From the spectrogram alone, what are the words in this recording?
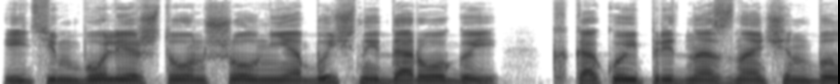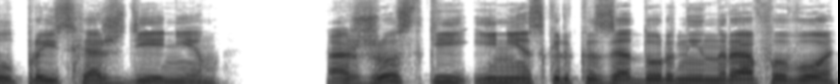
и тем более, что он шел необычной дорогой, к какой предназначен был происхождением, а жесткий и несколько задорный нрав его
